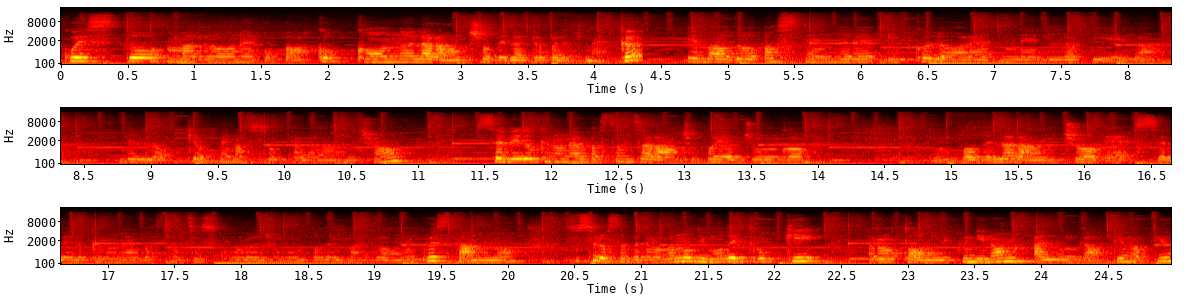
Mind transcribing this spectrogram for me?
questo marrone opaco con l'arancio dell'altra palette MAC e vado a stendere il colore nella piega dell'occhio appena sopra l'arancio se vedo che non è abbastanza arancio poi aggiungo un po' dell'arancio e se vedo che non è abbastanza scuro aggiungo un po' del marrone. Quest'anno, non so se lo sapete ma vanno di moda i trucchi rotondi quindi non allungati ma più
